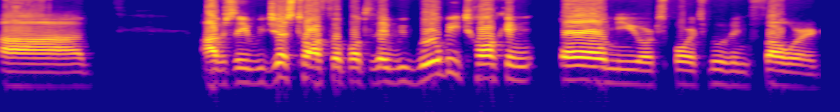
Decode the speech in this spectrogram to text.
Uh, Obviously, we just talked football today. We will be talking all New York sports moving forward.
